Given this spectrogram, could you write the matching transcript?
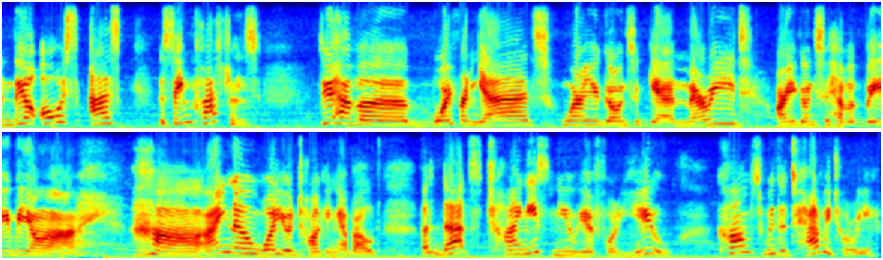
and they'll always ask the same questions. Do you have a boyfriend yet? When are you going to get married? Are you going to have a baby? Uh, I know what you're talking about, but that's Chinese New Year for you. Comes with the territory.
